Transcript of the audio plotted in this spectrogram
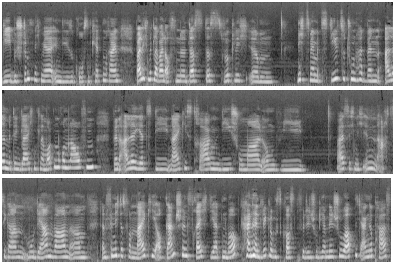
gehe bestimmt nicht mehr in diese großen Ketten rein, weil ich mittlerweile auch finde, dass das wirklich ähm, nichts mehr mit Stil zu tun hat, wenn alle mit den gleichen Klamotten rumlaufen, wenn alle jetzt die Nikes tragen, die schon mal irgendwie weiß ich nicht, in den 80ern modern waren, ähm, dann finde ich das von Nike auch ganz schön frech. Die hatten überhaupt keine Entwicklungskosten für den Schuh. Die haben den Schuh überhaupt nicht angepasst.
